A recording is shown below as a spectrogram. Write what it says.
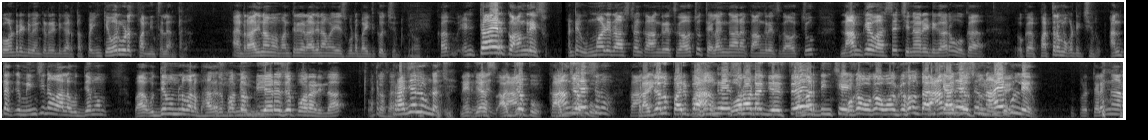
కోమటిరెడ్డి వెంకటరెడ్డి గారు తప్ప ఇంకెవరు కూడా స్పందించలే అంతగా. ఆయన రాజీనామా మంత్రిగా రాజీనామా చేసి కూడా బయటకు వచ్చిండ్రు. ఎంటైర్ కాంగ్రెస్ అంటే ఉమ్మడి రాష్ట్రం కాంగ్రెస్ కావచ్చు తెలంగాణ కాంగ్రెస్ కావచ్చు నామకే వాస్తే చిన్నారెడ్డి గారు ఒక ఒక పత్రం ఒకటి ఇచ్చారు అంతకు మించిన వాళ్ళ ఉద్యమం ఉద్యమంలో వాళ్ళ భాగస్వామ్యం బీఆర్ఎస్ పోరాడిందా? ప్రజలు ఉండొచ్చు. కాంగ్రెస్. ప్రజలు పరిపాలన పోరాటం చేస్తే. నాయకులు లేరు. ఇప్పుడు తెలంగాణ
